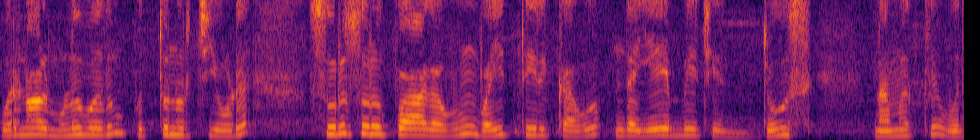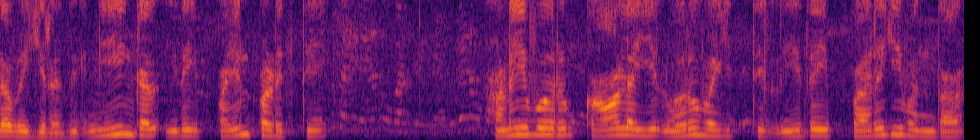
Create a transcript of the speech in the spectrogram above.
ஒரு நாள் முழுவதும் புத்துணர்ச்சியோடு சுறுசுறுப்பாகவும் வைத்திருக்கவும் இந்த ஏபிசி ஜூஸ் நமக்கு உதவுகிறது. நீங்கள் இதை பயன்படுத்தி அனைவரும் காலையில் வரும் வயிற்றில் இதை பருகி வந்தால்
